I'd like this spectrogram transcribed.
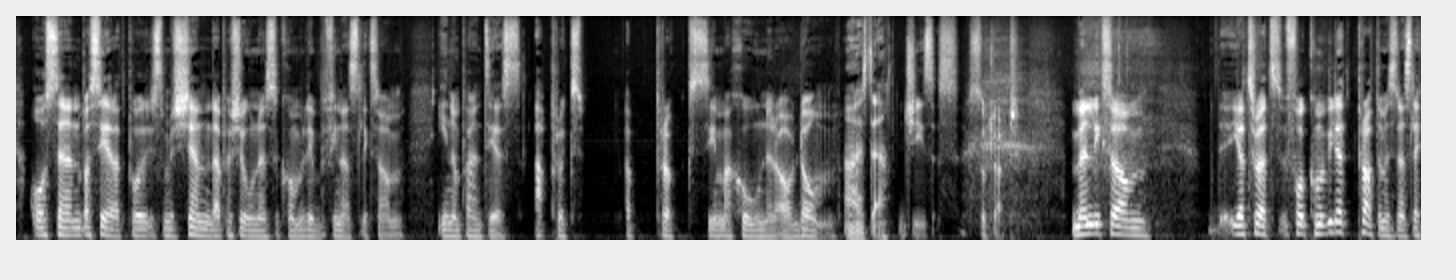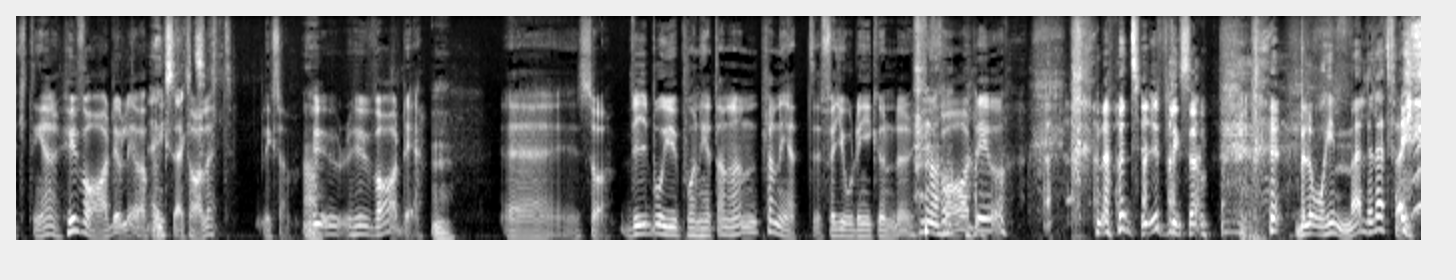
Och sen baserat på liksom, kända personer så kommer det finnas, liksom, inom parentes, approx approximationer av dem. Jesus, såklart. Men liksom, jag tror att folk kommer vilja prata med sina släktingar. Hur var det att leva på Exakt. 90-talet? Liksom? Hur, hur var det? Eh, så. Vi bor ju på en helt annan planet för jorden gick under. Hur var det? Och... Nej men typ liksom. Blå himmel, det för dig.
